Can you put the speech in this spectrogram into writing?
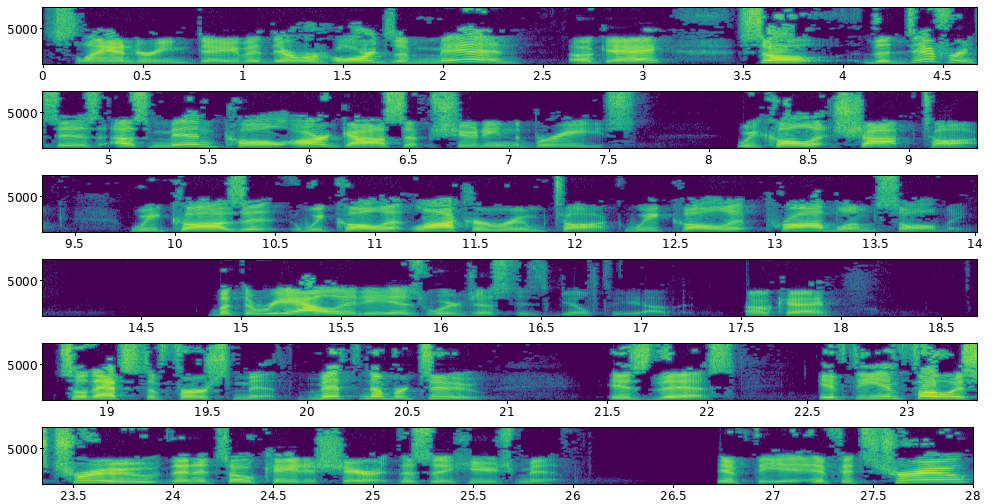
slandering David. There were hordes of men, okay? So the difference is us men call our gossip shooting the breeze. We call it shop talk. We, cause it, we call it locker room talk. We call it problem solving. But the reality is we're just as guilty of it, okay? So that's the first myth. Myth number two is this. If the info is true, then it's okay to share it. This is a huge myth. If, the, if it's true,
